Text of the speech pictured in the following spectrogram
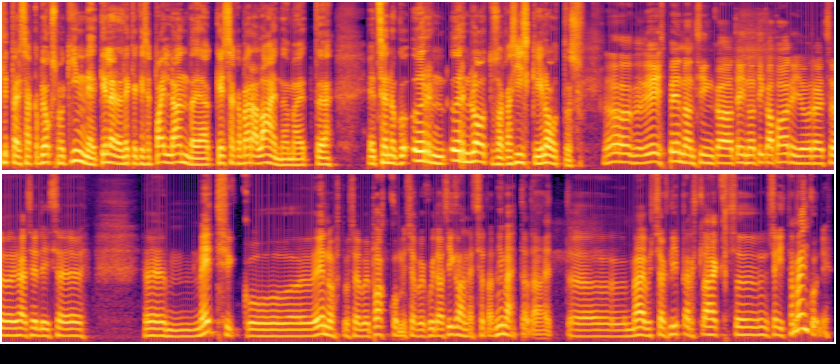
Clippers hakkab jooksma kinni, et kellele ikkagi see pall anda ja kes hakkab ära lahendama, et et see on nagu õrn, õrn lootus, aga siiski lootus. no ESPN on siin ka teinud iga paari juures ühe sellise ehm, metsiku ennustuse või pakkumise või kuidas iganes seda nimetada, et äh, Mavis ja Clippers läheks äh, seitsme mänguni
